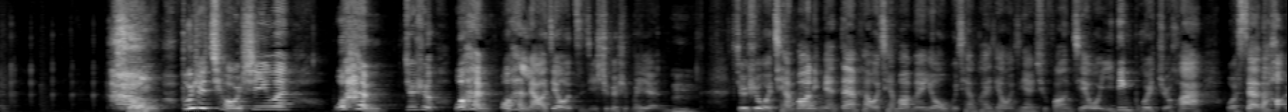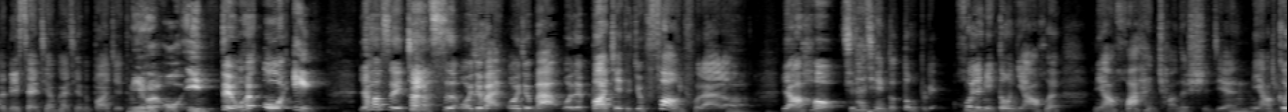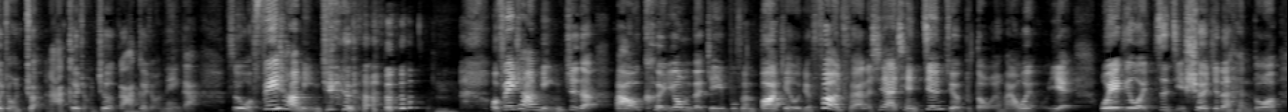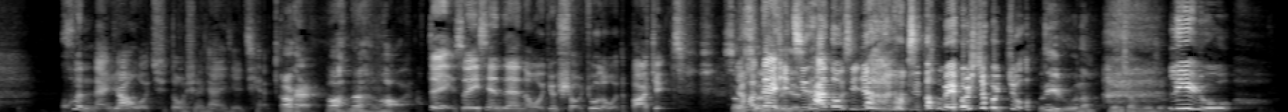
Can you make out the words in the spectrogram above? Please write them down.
穷，不是穷，是因为我很就是我很我很了解我自己是个什么人，嗯就是我钱包里面，但凡我钱包里面有五千块钱，我今天去逛街，我一定不会只花我 set 好的那三千块钱的 budget。你会 all in，对，我会 all in。然后，所以这一 次我就把我就把我的 budget 就放出来了，啊然后其他钱你都动不了，或者你动你要会你要花很长的时间，嗯你要各种转啊，各种这个啊，各种那个啊，所以我非常明确的，嗯 我非常明智的把我可用的这一部分 budget 我就放出来了，剩下钱坚决不动，反正我也我也给我自己设置了很多困难，让我去动剩下一些钱。，OK，啊，那很好哎，对，所以现在呢，我就守住了我的 budget。然后但是其他东西任何东西都没有守住。例如呢，有什么有什么？例如，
